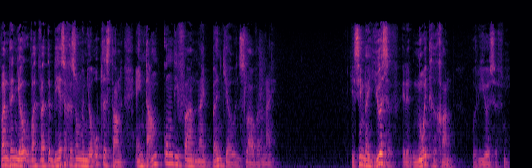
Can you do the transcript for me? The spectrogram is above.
Want in jou wat wat besig is om in jou op te staan en dan kom die vyand en hy bind jou in slawerny. Jy sien by Josef het dit nooit gegaan oor Josef nie.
